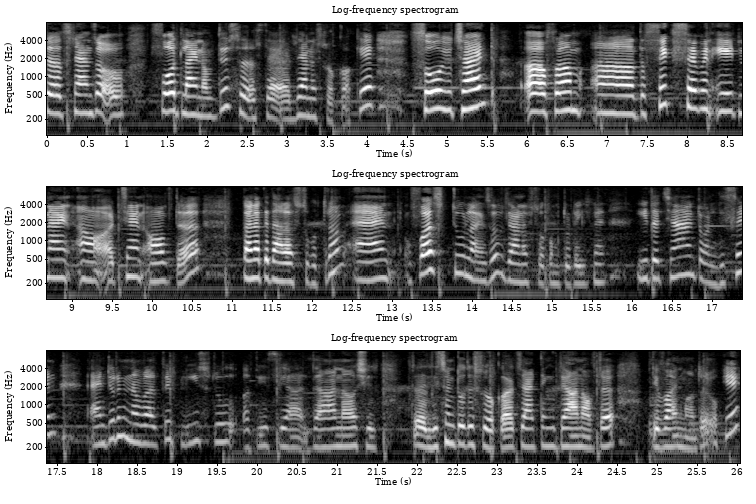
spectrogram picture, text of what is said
Uh, stanza of fourth line of this uh, Dhyana Shloka. Okay, so you chant uh, from uh, the 6, 7, 8, 9, uh, 10 of the Kanakadara Sutram and first two lines of Dhyana Shlokam today. You can either chant or listen. And during Navratri, please do this Dhyana, uh, listen to the Shloka, chanting Dhyana of the Divine Mother. Okay,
